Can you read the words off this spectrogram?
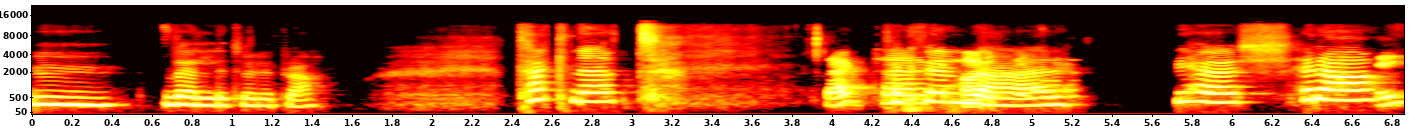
Mm, väldigt, väldigt bra. Tack Nat! Tack, Tack för den där. Vi hörs. Hejdå! Hej.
